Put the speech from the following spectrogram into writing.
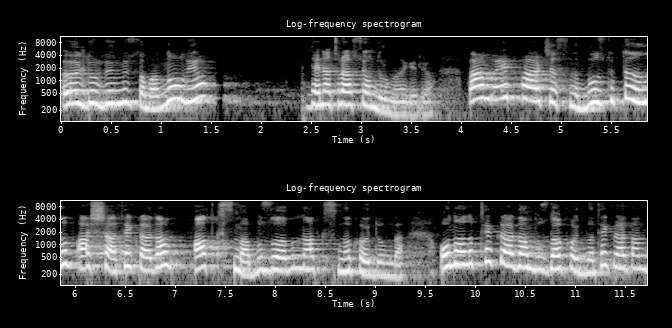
öldürdüğümüz zaman ne oluyor? Denatürasyon durumuna geliyor. Ben bu et parçasını buzluktan alıp aşağı tekrardan alt kısma, buzdolabının alt kısmına koyduğumda, onu alıp tekrardan buzluğa koyduğumda tekrardan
